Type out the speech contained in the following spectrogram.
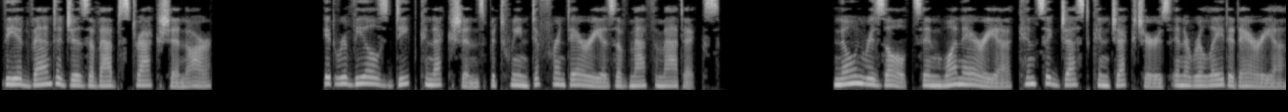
The advantages of abstraction are It reveals deep connections between different areas of mathematics. Known results in one area can suggest conjectures in a related area.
